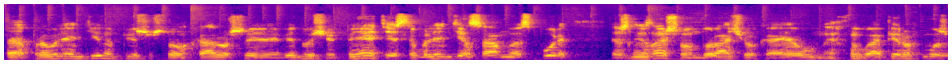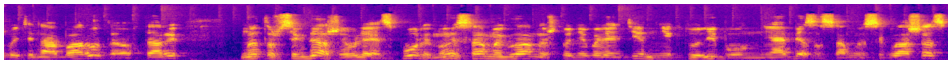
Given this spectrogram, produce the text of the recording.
Да, про Валентина пишут, что он хороший ведущий. Понимаете, если Валентин со мной спорит, я же не знаю, что он дурачок, а я умный. Во-первых, может быть и наоборот, а во-вторых, ну это же всегда оживляет споры. Ну и самое главное, что ни Валентин, ни кто-либо, он не обязан со мной соглашаться.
